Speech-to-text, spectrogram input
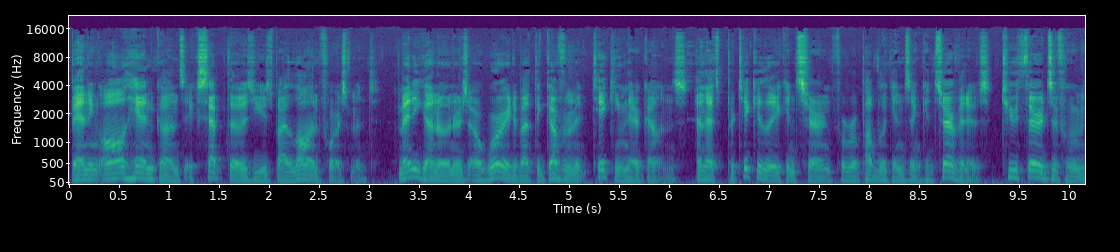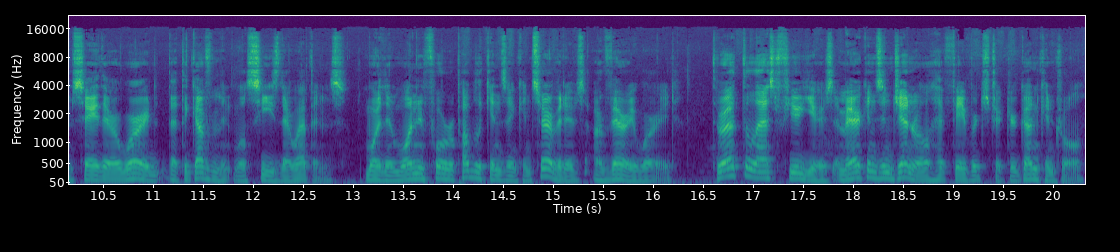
banning all handguns except those used by law enforcement. Many gun owners are worried about the government taking their guns, and that's particularly a concern for Republicans and conservatives, two thirds of whom say they are worried that the government will seize their weapons. More than one in four Republicans and conservatives are very worried. Throughout the last few years, Americans in general have favored stricter gun control,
